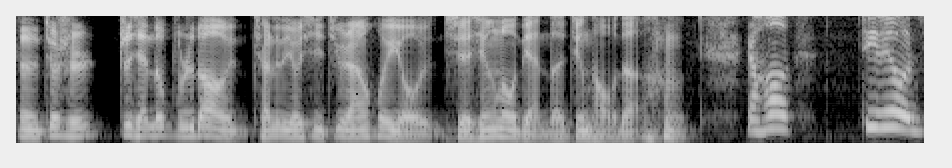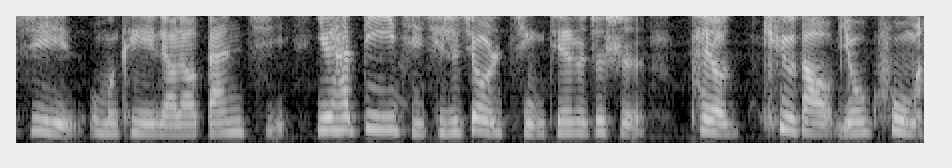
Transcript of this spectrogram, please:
嗯，就是之前都不知道《权力的游戏》居然会有血腥露点的镜头的。然后第六季我们可以聊聊单集，因为它第一集其实就是紧接着就是它有 Q 到优酷嘛，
